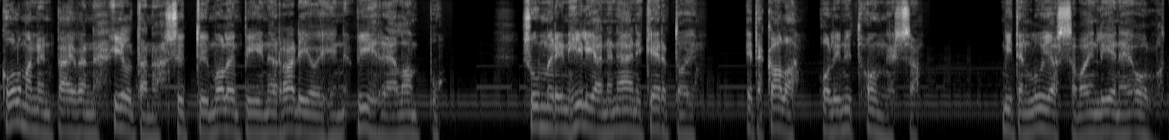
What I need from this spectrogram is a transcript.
Kolmannen päivän iltana syttyi molempiin radioihin vihreä lamppu. Summerin hiljainen ääni kertoi, että kala oli nyt ongessa. Miten lujassa vain lienee ollut.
